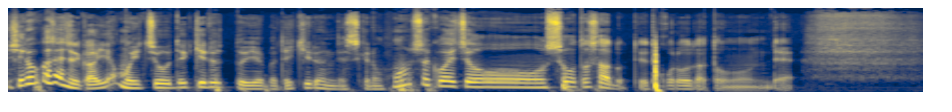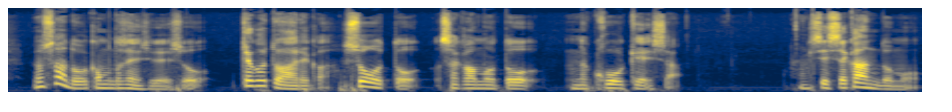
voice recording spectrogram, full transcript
広岡選手、外野も一応できるといえばできるんですけど、本職は一応、ショートサードっていうところだと思うんで、サード岡本選手でしょ。ってことはあれか、ショート、坂本の後継者、そしてセカンドも、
